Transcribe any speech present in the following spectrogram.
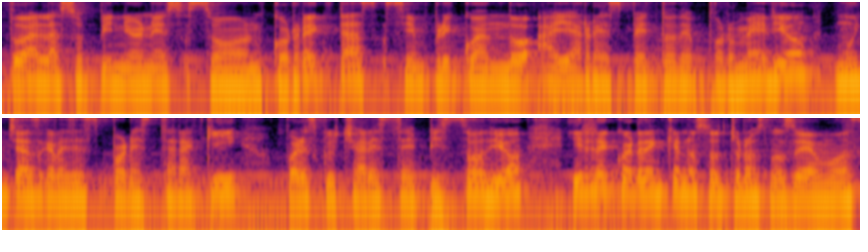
Todas las opiniones son correctas siempre y cuando haya respeto de por medio. Muchas gracias por estar aquí, por escuchar este episodio y recuerden que nosotros nos vemos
